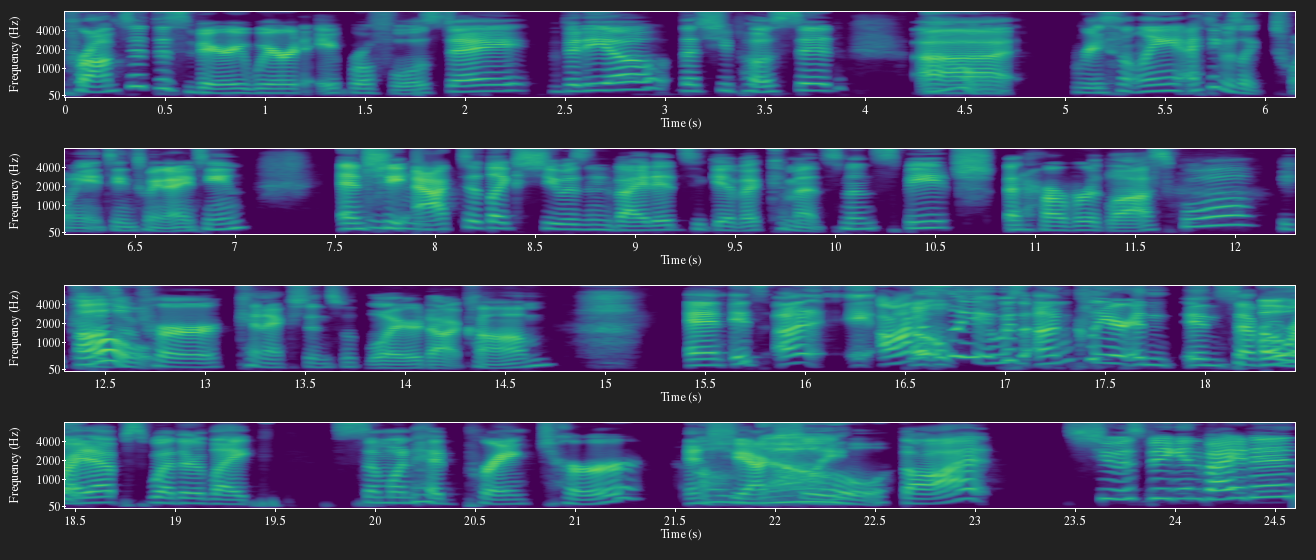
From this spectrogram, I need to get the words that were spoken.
prompted this very weird April Fool's Day video that she posted uh, Oh. recently. I think it was like 2018, 2019. And she Mhm. acted like she was invited to give a commencement speech at Harvard Law School because Oh. of her connections with lawyer.com. And it's un- it- honestly, it was unclear in, in several Oh. write ups whether like someone had pranked her and Oh, she actually no. thought she was being invited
